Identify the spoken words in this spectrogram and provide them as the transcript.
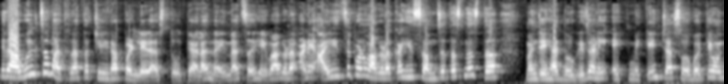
राहुलचं मात्र आता चेहरा पडलेला असतो. त्याला नैनाचं हे वागणं आणि आईचं पण वागणं काही समजतच नसतं. म्हणजे ह्या दोघीजणी एकमेकींच्या सोबत येऊन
